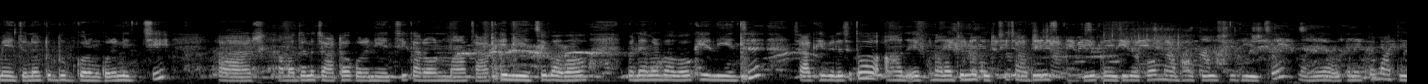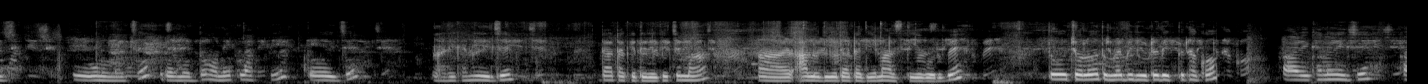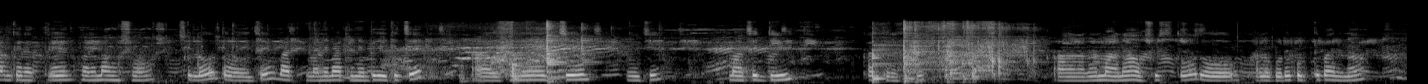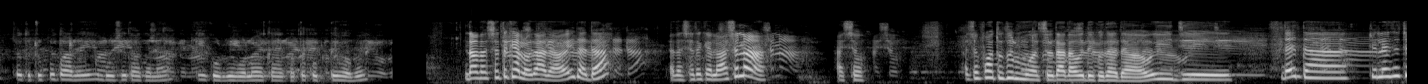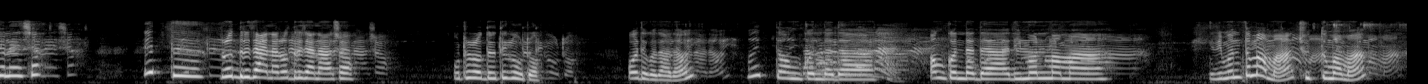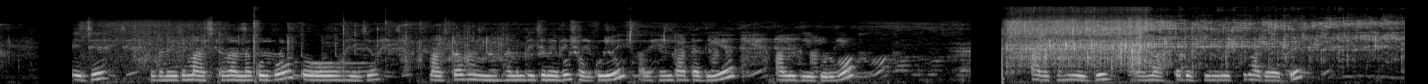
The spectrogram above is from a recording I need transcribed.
মেয়ের জন্য একটু দুধ গরম করে নিচ্ছি আর আমার জন্য চাটাও করে নিয়েছি, কারণ মা চা খেয়ে নিয়েছে, বাবাও মানে আমার বাবাও খেয়ে নিয়েছে, চা খেয়ে ফেলেছে। তো আর এখন আমার জন্য করছি চা দিয়ে দিয়ে। যে দেখো, মা ভাত বসিয়ে দিয়েছে মানে ওখানে একটা মাটির উনুন আছে, ওটার মধ্যে অনেক লাগতি তো এই যে, আর এখানে এই যে ডাটা কেটে রেখেছে মা, আর আলু দিয়ে ডাটা দিয়ে মাছ দিয়ে করবে। তো চলো তোমরা ভিডিওটা দেখতে থাকো। আর এখানে এই যে কালকে রাত্রে মানে মাংস ছিল, তো এই যে বাট মানে বাটির মধ্যে রেখেছে। আর এখানে যে এই যে মাছের ডিম কালকে রাত্রে। আর আমার মা না অসুস্থ, তো ভালো করে করতে পারে না। যতটুকু পারে বসে থাকে না। কি করবে বলো, একা একা তো করতেই হবে। দাদার সাথে খেলো, দাদা, ওই দাদা। দাদার সাথে খেলো, আসো না। আসো। আচ্ছা ফটো তুলমু, আসো। দাদা, ওই দেখো, দাদা, ওই যে দাদা, চলে এসো চলে এসো। রোদ্রে যায় না, রোদ্রে যায় না, আসো। উঠো, রোদ্রে থেকে উঠো। ওই দেখো দাদা, ওই ওই তো অঙ্কন দাদা। অঙ্কন দাদা, রিমন মামা। রিমন তো মামা ছুট্টু মামা। এই যে, এখানে এই যে মাছটা রান্না করব। তো এই যে মাছটা মানে ভেজে নেব সবগুলোই। আর এখানে ডাটা দিয়ে আলু দিয়ে করব। আর এখানে এই যে মাছটা বসিয়ে দিয়েছি ভাজা হতে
